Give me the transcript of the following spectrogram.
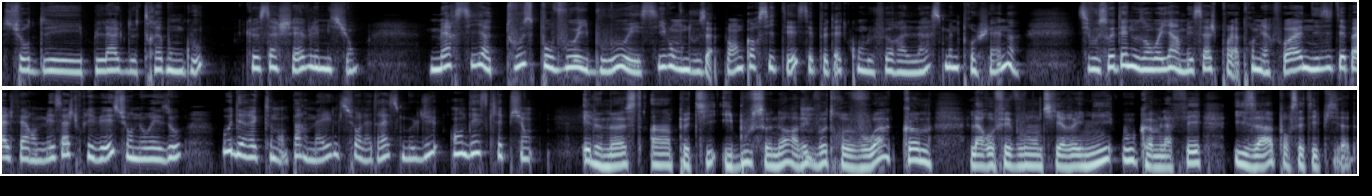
sur des blagues de très bon goût, que s'achève l'émission. Merci à tous pour vos hiboux et si on ne vous a pas encore cité, c'est peut-être qu'on le fera la semaine prochaine. Si vous souhaitez nous envoyer un message pour la première fois, n'hésitez pas à le faire en message privé sur nos réseaux ou directement par mail sur l'adresse moldue en description. Et le must, un petit hibou sonore avec votre voix, comme l'a refait volontiers Rémi ou comme l'a fait Isa pour cet épisode.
